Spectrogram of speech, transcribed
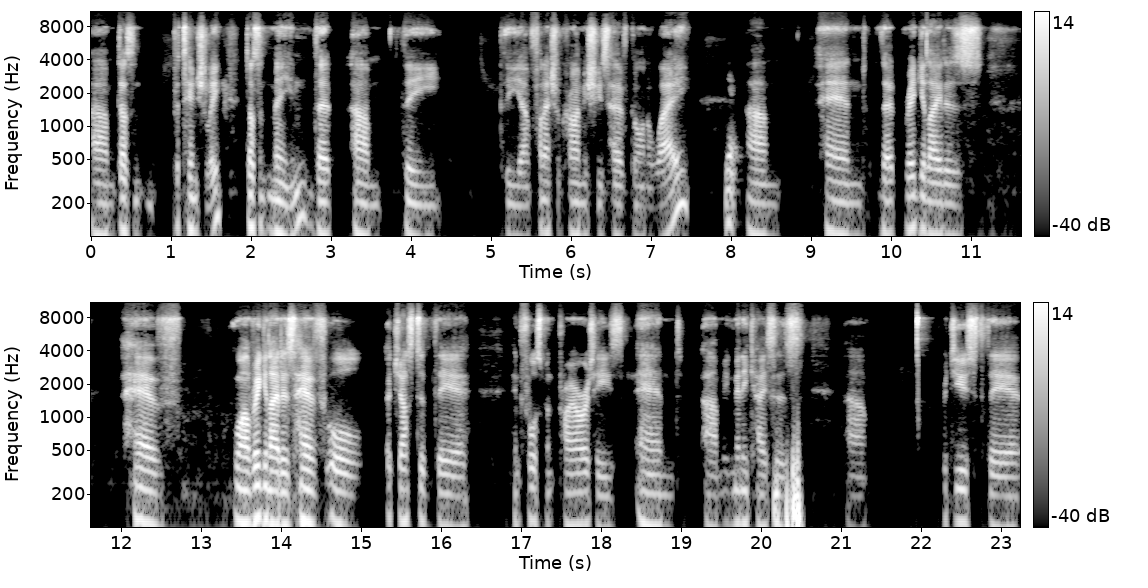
um, doesn't potentially doesn't mean that um, the the uh, financial crime issues have gone away, yeah. um, and that regulators have, while regulators have all adjusted their enforcement priorities and um, in many cases um, reduced their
